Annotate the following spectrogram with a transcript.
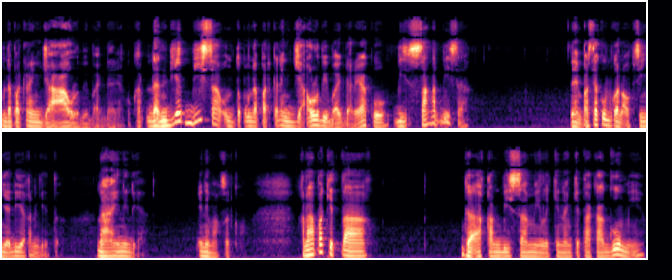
mendapatkan yang jauh lebih baik dari aku. Dan dia bisa untuk mendapatkan yang jauh lebih baik dari aku bisa, sangat bisa. Dan pasti aku bukan opsinya dia kan gitu. Nah ini dia. Ini maksudku. Kenapa kita gak akan bisa milikin yang kita kagumi?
